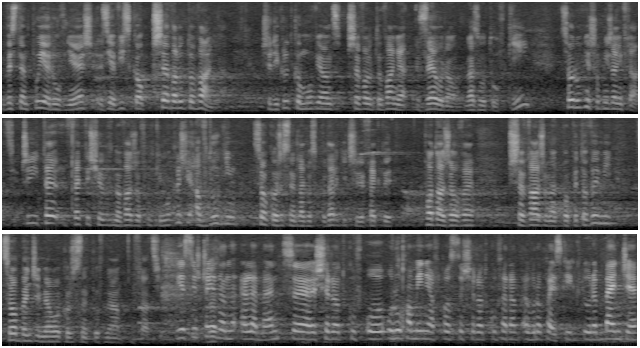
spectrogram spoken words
występuje również zjawisko przewalutowania, czyli krótko mówiąc przewalutowania z euro na złotówki, co również obniża inflację. Czyli te efekty się równoważą w krótkim okresie, a w długim są korzystne dla gospodarki, czyli efekty podażowe przeważą nad popytowymi, co będzie miało korzystny wpływ na inflację. Jest jeszcze jeden element e, środków, uruchomienia w Polsce środków euro- europejskich, który będzie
